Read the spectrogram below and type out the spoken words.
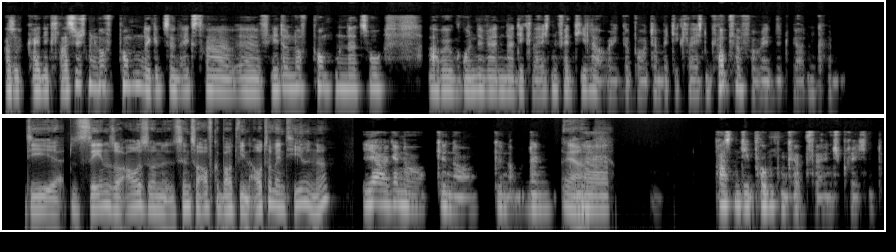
also keine klassischen Luftpumpen, da gibt es dann extra äh, Federluftpumpen dazu, aber im Grunde werden da die gleichen Ventile eingebaut, damit die gleichen Köpfe verwendet werden können. Die sehen so aus und sind so aufgebaut wie ein Autoventil, ne? Ja, genau, genau, genau. Dann ja. äh, passen die Pumpenköpfe entsprechend.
